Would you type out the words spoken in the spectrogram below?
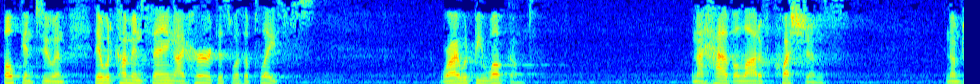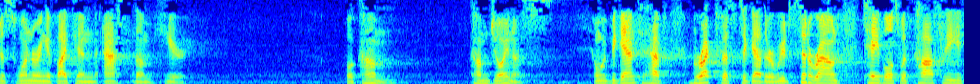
spoken to, and they would come in saying, I heard this was a place where I would be welcomed. And I have a lot of questions, and I'm just wondering if I can ask them here. Well, come. Come join us. And we began to have breakfast together. We'd sit around tables with coffee,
